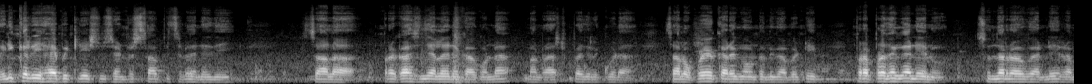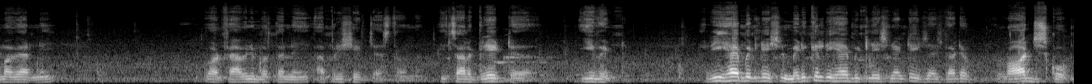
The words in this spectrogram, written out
మెడికల్ రీహాబిలిటేషన్ సెంటర్ స్థాపించడం అనేది చాలా ప్రకాశం జిల్లానే కాకుండా మన రాష్ట్ర ప్రజలకు కూడా చాలా ఉపయోగకరంగా ఉంటుంది కాబట్టి ప్రప్రదంగా నేను సుందరరావు గారిని రమ్మ గారిని వాళ్ళ ఫ్యామిలీ మొత్తాన్ని అప్రిషియేట్ చేస్తూ ఉన్నాను ఇది చాలా great event. Rehabilitation medical rehabilitation అంటే it has got a large scope.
